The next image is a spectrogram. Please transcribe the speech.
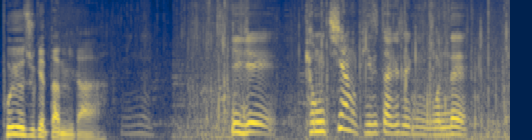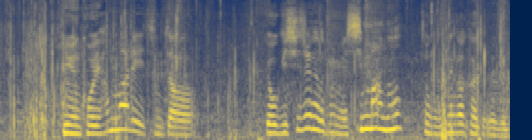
보여주겠답니다. 이게 병치랑 비슷하게 생긴 건데 이건 거의 한 마리 진짜 여기 시중에서 팔면 10만 원 정도 생각하시면 돼요.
